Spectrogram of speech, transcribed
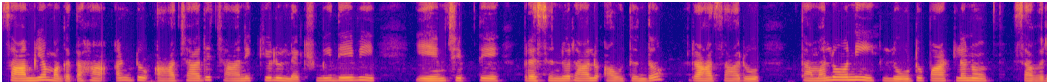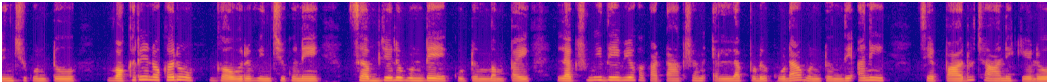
సామ్యమగత అంటూ ఆచార్య చాణక్యులు లక్ష్మీదేవి ఏం చెప్తే ప్రసన్నురాలు అవుతుందో రాశారు. తమలోని లోటుపాట్లను సవరించుకుంటూ ఒకరినొకరు గౌరవించుకునే సభ్యులు ఉండే కుటుంబంపై లక్ష్మీదేవి యొక్క కటాక్షం ఎల్లప్పుడూ కూడా ఉంటుంది అని చెప్పారు చాణక్యులు.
